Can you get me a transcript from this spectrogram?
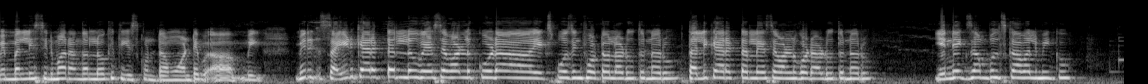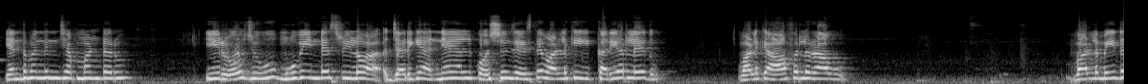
మిమ్మల్ని సినిమా రంగంలోకి తీసుకుంటాము. అంటే మీ మీరు సైడ్ క్యారెక్టర్లు వేసే వాళ్ళకు కూడా ఎక్స్పోజింగ్ ఫోటోలు అడుగుతున్నారు? తల్లి క్యారెక్టర్లు వేసే వాళ్ళని కూడా అడుగుతున్నారు? ఎన్ని ఎగ్జాంపుల్స్ కావాలి మీకు? ఎంతమందిని చెప్పమంటారు? ఈరోజు మూవీ ఇండస్ట్రీలో జరిగే అన్యాయాలను క్వశ్చన్ చేస్తే వాళ్ళకి కెరియర్ లేదు. వాళ్ళకి ఆఫర్లు రావు. వాళ్ళ మీద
